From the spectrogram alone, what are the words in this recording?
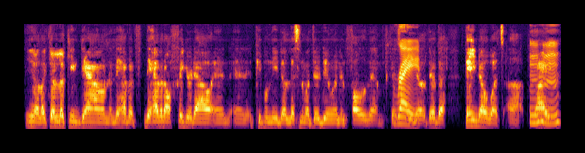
you know, like they're looking down and they have it they have it all figured out and and people need to listen to what they're doing and follow them because Right. they know they're the they know what's up, right? Mhm.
